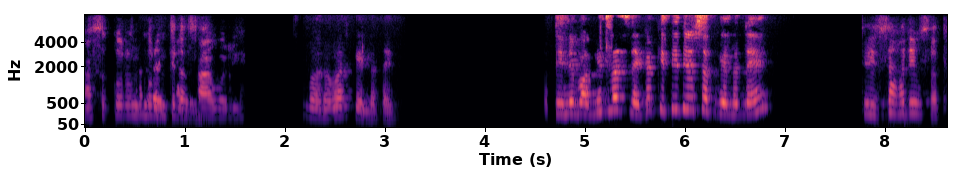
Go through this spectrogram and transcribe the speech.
असं करून करून तिला. सावरले. बरोबर केलं ताई. तिने बघितलंच नाही का? किती दिवसात गेलं ते? ते सहा दिवसात.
